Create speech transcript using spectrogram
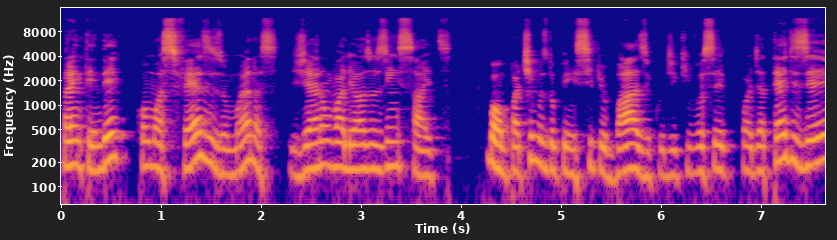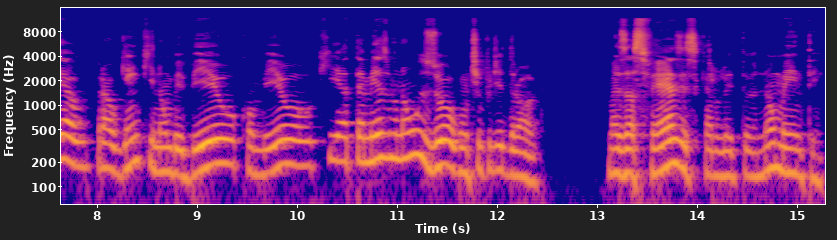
para entender como as fezes humanas geram valiosos insights. Bom, partimos do princípio básico de que você pode até dizer para alguém que não bebeu, comeu que até mesmo não usou algum tipo de droga. Mas as fezes, caro leitor, não mentem.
